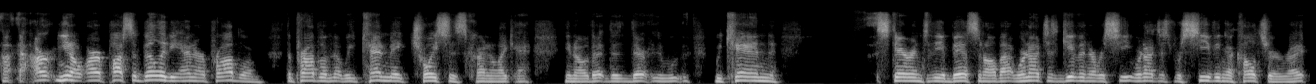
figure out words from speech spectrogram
our you know our possibility and our problem the problem that we can make choices kind of like eh, you know that the, we can stare into the abyss and all that. We're not just given a receipt we're not just receiving a culture right?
